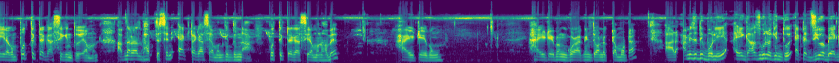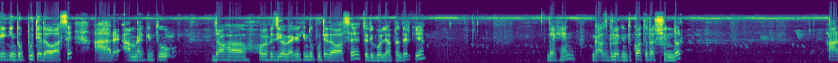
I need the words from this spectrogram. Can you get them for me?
এইরকম প্রত্যেকটা গাছই কিন্তু এমন। আপনারা ভাবতেছেন একটা গাছ এমন, কিন্তু না। প্রত্যেকটা গাছই এমন হবে। হাইটে এবং হাইট এবং গোড়া কিন্তু অনেকটা মোটা। আর আমি যদি বলি, এই গাছগুলো কিন্তু একটা জিও ব্যাগে কিন্তু পুঁতে দেওয়া আছে। আর আমরা কিন্তু যা হবে জিও ব্যাগে কিন্তু পুঁতে দেওয়া আছে, যদি বলি আপনাদেরকে। দেখেন, গাছগুলো কিন্তু কতটা সুন্দর। আর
